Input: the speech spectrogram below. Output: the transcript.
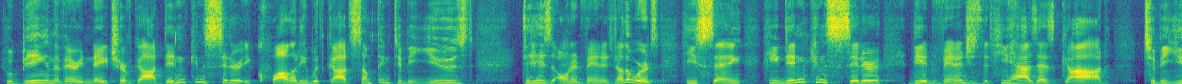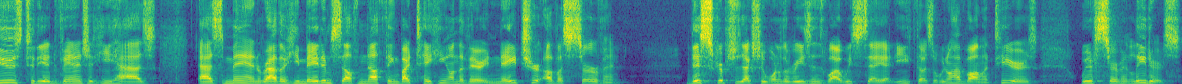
who, being in the very nature of God, didn't consider equality with God something to be used to his own advantage. In other words, he's saying he didn't consider the advantages that he has as God to be used to the advantage that he has as man. Rather, he made himself nothing by taking on the very nature of a servant. This scripture is actually one of the reasons why we say at Ethos that we don't have volunteers, we have servant leaders,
